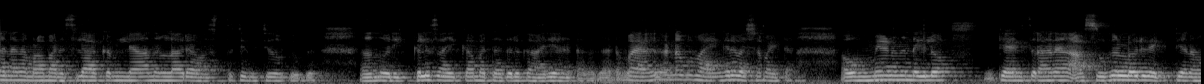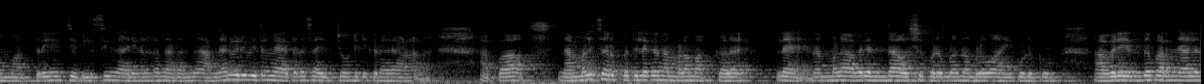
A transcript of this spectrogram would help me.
തന്നെ നമ്മളെ മനസ്സിലാക്കണില്ല എന്നുള്ള ഒരു അവസ്ഥ ചിന്തിച്ച് നോക്കി അതൊന്നും ഒരിക്കലും സഹിക്കാൻ പറ്റാത്തൊരു കാര്യമാണ് കേട്ടോ. അത് കേട്ടപ്പോൾ അത് കണ്ടപ്പോൾ ഭയങ്കര വിഷമായിട്ടാണ് ആ ഉമ്മയാണെന്നുണ്ടെങ്കിലോ ക്യാൻസർ അങ്ങനെ അസുഖമുള്ള ഒരു വ്യക്തിയാണ് ഉമ്മ. അത്രയും ചികിത്സയും കാര്യങ്ങളൊക്കെ നടന്ന് അങ്ങനെ ഒരു വിധം വേദന സഹിച്ചുകൊണ്ടിരിക്കുന്ന ഒരാളാണ്. അപ്പോൾ നമ്മൾ ചെറുപ്പത്തിലൊക്കെ നമ്മളെ മക്കൾ അല്ലേ നമ്മൾ അവരെന്ത് ആവശ്യപ്പെടുമ്പോഴും നമ്മൾ വാങ്ങിക്കൊടുക്കും. അവരെന്ത് പറഞ്ഞാലും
